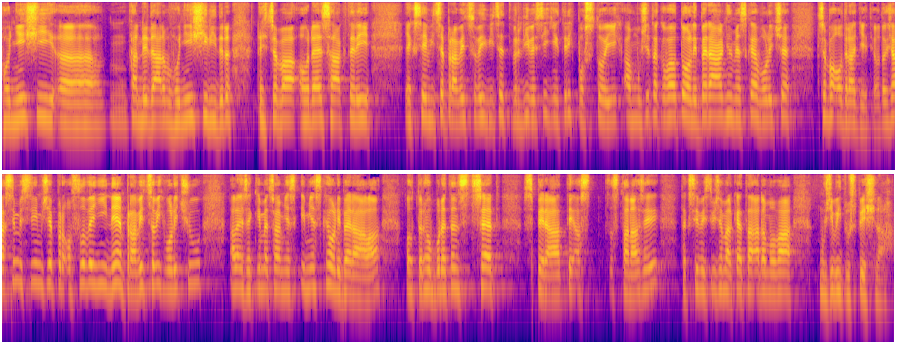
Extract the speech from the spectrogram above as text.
vhodnější uh, kandidát, vhodnější lídr, než třeba ODS, který jak si je více pravicový, více tvrdý ve svých některých postojích a může takového toho liberálního městského voliče třeba odradit. Jo. Takže já si myslím, že pro oslovení nejen pravicových voličů, ale řekněme třeba měst, i městského liberála, o kterého bude ten střed s Piráty a stanaři, tak si myslím, že Markéta Adamová může být úspěšná.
